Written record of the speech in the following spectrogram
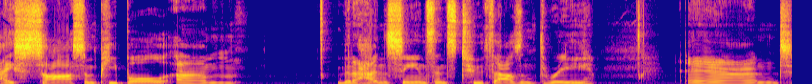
I saw some people um, that I hadn't seen since 2003. And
